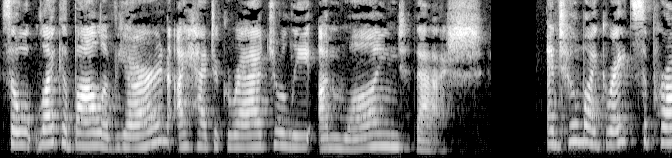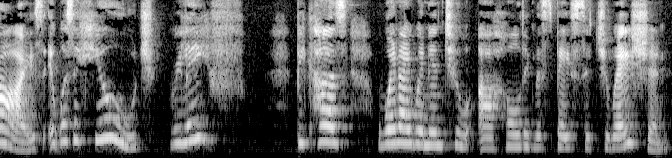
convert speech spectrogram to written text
So, like a ball of yarn, I had to gradually unwind that. And to my great surprise, it was a huge relief. Because when I went into a holding the space situation,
